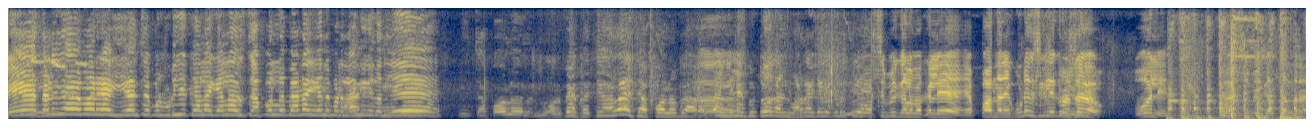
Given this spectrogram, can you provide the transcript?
ಏ ತಡಿಲೇ ಮಾರ್ರೆ ಏನ್ ಚಪ್ಪಲ್? ಹುಡುಗಿ ಕಾಲಾಗ ಎಲ್ಲ ಚಪ್ಪಲ್ ಬೇಡ ಏನು ಬೇಡ ಹಂಗಿದಲ್ಲಿ ಚಪ್ಪಲ್ ನೂರು ರೂಪಾಯಿ ಗೊತ್ತಿವಲ್ಲ ಬೇಡ. ಇಲ್ಲೇ ಬಿಟ್ಟು ಹೋಗಿ ಅಲ್ಲಿ ಹೊರಗಡೆ ಸಿಬಿ ಕಲ್ಬೇಕಲ್ಲಿ ಯಪ್ಪ ನನಗೆ ಹುಡುಗಿ ಸಿಗ್ಲಿಕ್ಕೆ ರೋಷ ಓಲಿ ಸಿಬಿ ಕಲ್ತಂದ್ರೆ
